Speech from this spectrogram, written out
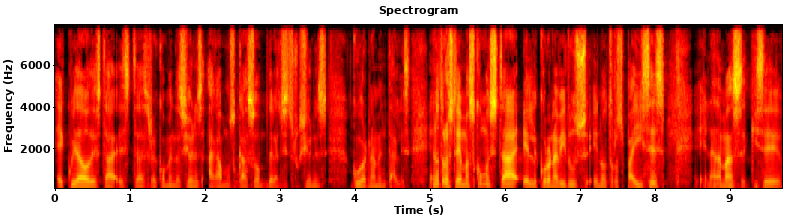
eh, cuidado de estas recomendaciones, hagamos caso de las instrucciones gubernamentales. En otros temas, ¿cómo está el coronavirus en otros países? Eh, nada más quise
